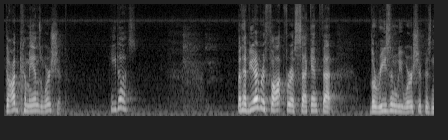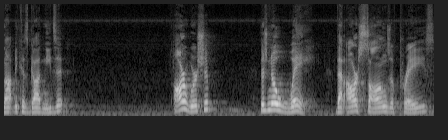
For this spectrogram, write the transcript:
God commands worship. He does. But have you ever thought for a second that the reason we worship is not because God needs it? Our worship, there's no way that our songs of praise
